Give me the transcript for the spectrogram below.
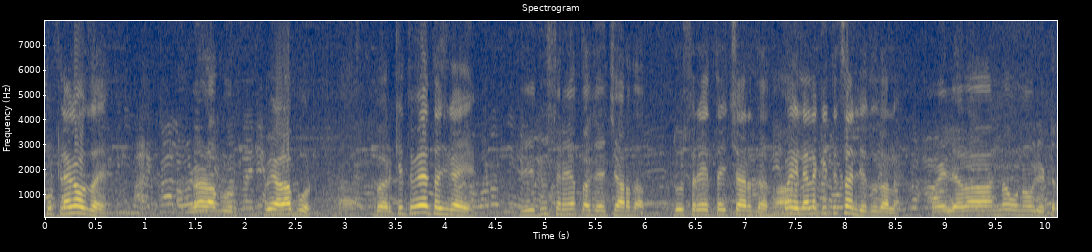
कुठल्या गावचा आहे? वेळापूर. वेळापूर. बरं किती वेळ येताची गाय आहे? हे दुसऱ्या येतात आहे चार दात. दुसऱ्या येत चार दात. पहिल्याला किती चालली दुधाला? पहिल्याला नऊ नऊ लिटर.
